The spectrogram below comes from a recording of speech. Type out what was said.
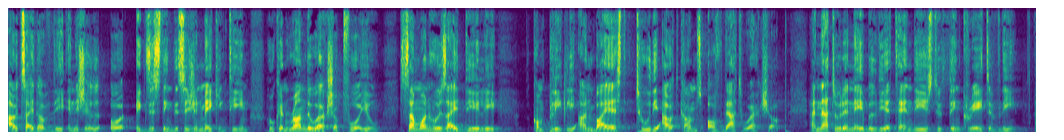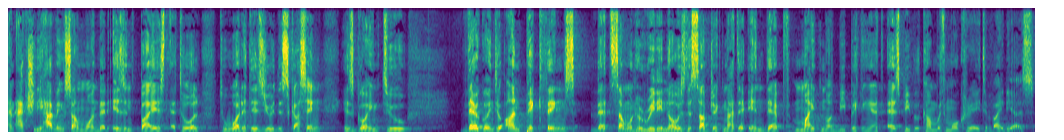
outside of the initial or existing decision making team who can run the workshop for you, someone who is ideally completely unbiased to the outcomes of that workshop. And that will enable the attendees to think creatively and actually having someone that isn't biased at all to what it is you're discussing is going to they're going to unpick things that someone who really knows the subject matter in depth might not be picking at as people come with more creative ideas.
